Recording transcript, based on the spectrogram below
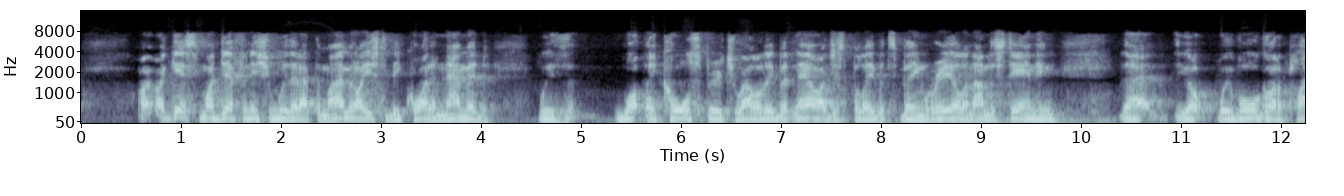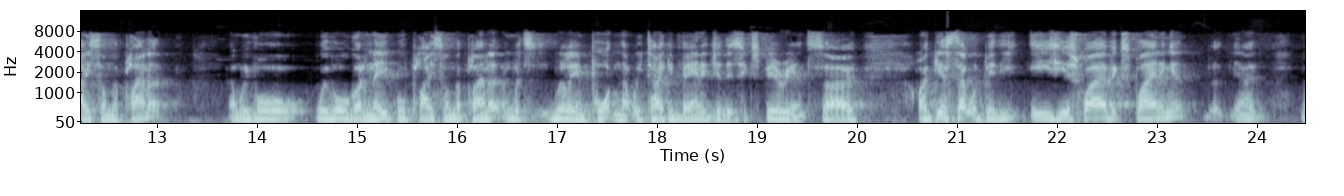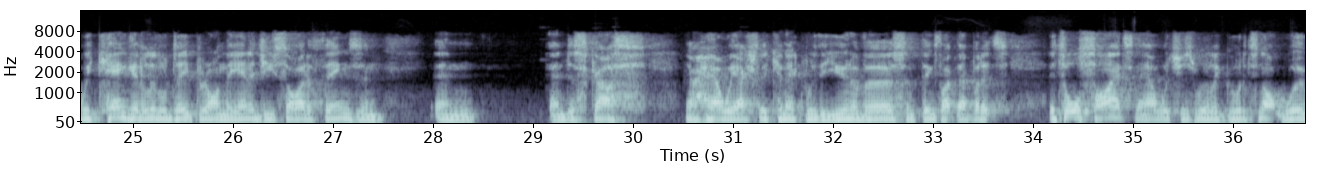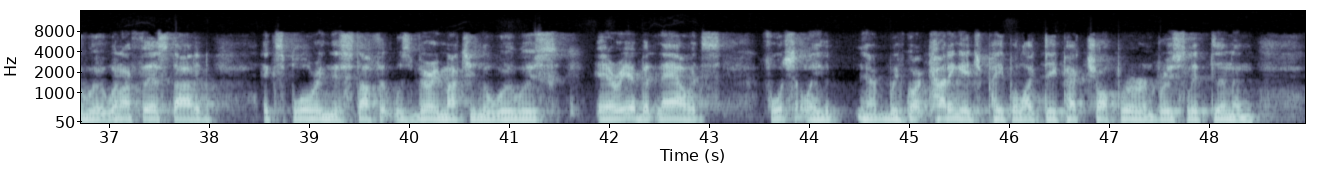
I, I guess my definition with it at the moment, I used to be quite enamored with what they call spirituality, but now I just believe it's being real and understanding that you know, we've all got a place on the planet and we've all we've all got an equal place on the planet and it's really important that we take advantage of this experience. So I guess that would be the easiest way of explaining it. But, you know, we can get a little deeper on the energy side of things and and and discuss you know, how we actually connect with the universe and things like that. But it's it's all science now, which is really good. It's not woo woo. When I first started exploring this stuff, it was very much in the woo woo area, but now it's fortunately, the, you know, we've got cutting edge people like Deepak Chopra and Bruce Lipton and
